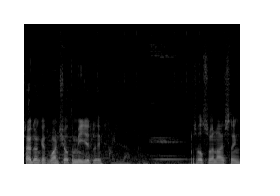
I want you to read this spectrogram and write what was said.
So I don't get one shot immediately. I love people. That's also a nice thing.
